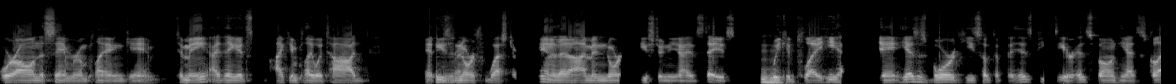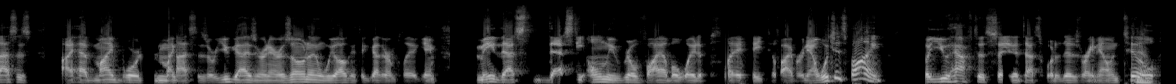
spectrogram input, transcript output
we're all in the same room playing game. To me, I think it's I can play with Todd, and he's in Right. northwestern Canada. I'm in northeastern United States. Mhm. We could play. He has, he has his board. He's hooked up to his PC or his phone. He has his glasses. I have my board and my glasses. Or you guys are in Arizona, and we all get together and play a game. To me, that's that's the only real viable way to play Tilt Five right now, which is fine. But you have to say that that's what it is right now until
